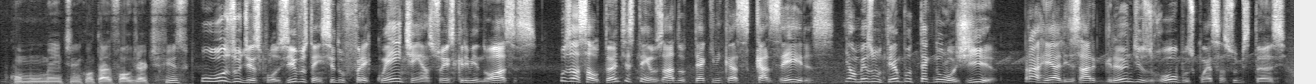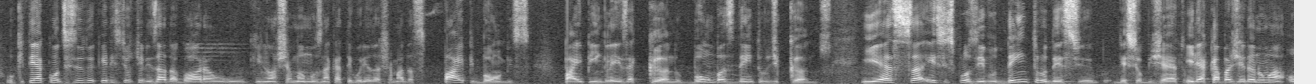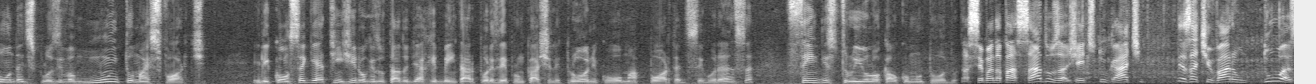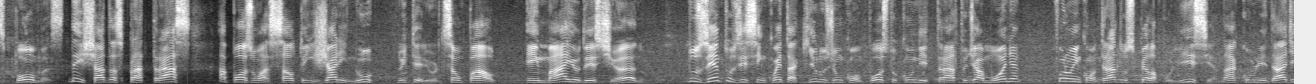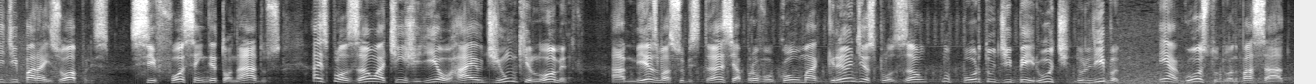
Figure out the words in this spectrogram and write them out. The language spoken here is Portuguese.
Comumente encontrado fogos de artifício. O uso de explosivos tem sido frequente em ações criminosas. Os assaltantes têm usado técnicas caseiras e, ao mesmo tempo, tecnologia para realizar grandes roubos com essa substância. O que tem acontecido é que eles têm utilizado agora um que nós chamamos na categoria das chamadas pipe bombs. Pipe em inglês é cano, bombas dentro de canos. E essa, esse explosivo dentro desse, desse objeto, ele acaba gerando uma onda de explosiva muito mais forte. Ele consegue atingir o resultado de arrebentar, por exemplo, um caixa eletrônico ou uma porta de segurança sem destruir o local como um todo. Na semana passada, os agentes do GAT desativaram duas bombas deixadas para trás após um assalto em Jarinu, no interior de São Paulo. Em maio deste ano, 250 quilos de um composto com nitrato de amônia foram encontrados pela polícia na comunidade de Paraisópolis. Se fossem detonados, a explosão atingiria o raio de um quilômetro a mesma substância provocou uma grande explosão no porto de Beirute, no Líbano, em agosto do ano passado.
